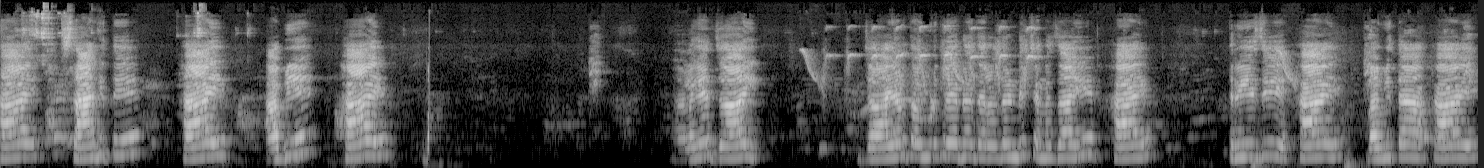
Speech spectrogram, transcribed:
Hi. Sahithi. Hi. Abhi. Hi. అలాగే జాయ్. జాయ్ వాళ్ళ తమ్ముడు పేరు నాకు తెలవదండి. చిన్న జాయ్. హాయ్. త్రీజీ. హాయ్. బబిత. హాయ్.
